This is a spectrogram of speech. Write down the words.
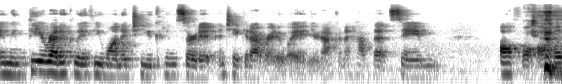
I mean, theoretically, if you wanted to, you could insert it and take it out right away, and you're not gonna have that same awful, awful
